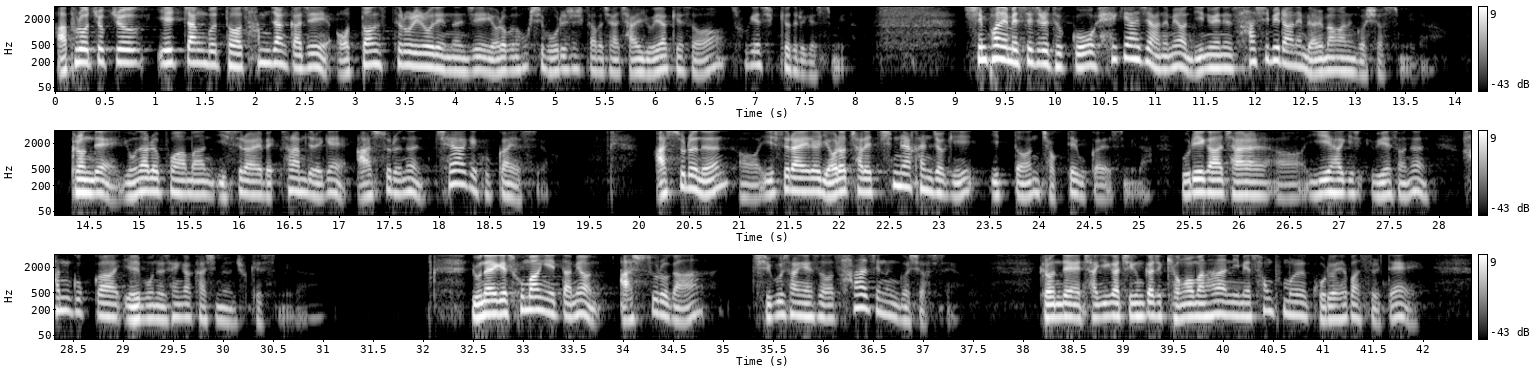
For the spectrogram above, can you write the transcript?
앞으로 쭉쭉 1장부터 3장까지 어떤 스토리로 됐는지 여러분 혹시 모르실까봐 제가 잘 요약해서 소개시켜 드리겠습니다. 심판의 메시지를 듣고 회개하지 않으면 니누에는 40일 안에 멸망하는 것이었습니다. 그런데 요나를 포함한 이스라엘 사람들에게 아수르는 최악의 국가였어요. 아수르는 어, 이스라엘을 여러 차례 침략한 적이 있던 적대 국가였습니다. 우리가 잘 어, 이해하기 위해서는 한국과 일본을 생각하시면 좋겠습니다. 요나에게 소망이 있다면 아수르가 지구상에서 사라지는 것이었어요. 그런데 자기가 지금까지 경험한 하나님의 성품을 고려해 봤을 때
